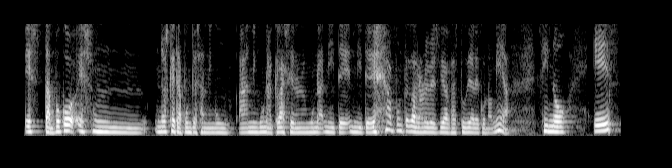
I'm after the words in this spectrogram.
es, tampoco es un. No es que te apuntes a, ningún, a ninguna clase, ni, te, ni te apuntes a la universidad a estudiar economía, sino es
